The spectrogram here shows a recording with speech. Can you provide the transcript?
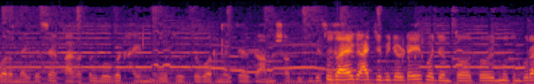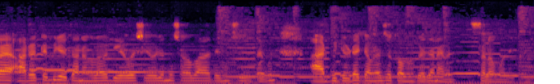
গরম লাগতেছে। ফাঁকাতল বউবে খাই অতিরিক্ত গরম লাগতেছে গ্রামে সব দিকে গেছে তো যাই হোক আজ যে ভিডিওটা এই পর্যন্ত। তো নতুন করে আরও একটা ভিডিও জানাগুলো দিয়ে হবে সেই জন্য সবাই ভালো থাকুন সুস্থ থাকুন আর ভিডিওটা কেমন আছে কমেন্ট করে জানাবেন। আসসালামু আলাইকুম।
